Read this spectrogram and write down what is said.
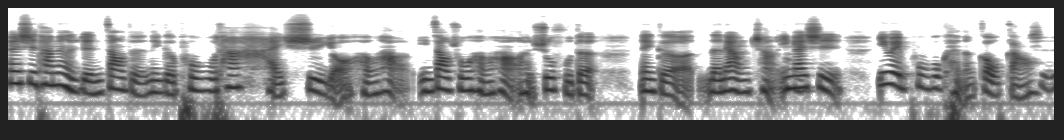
但是它那个人造的那个瀑布，它还是有很好营造出很好很舒服的那个能量场，应该是因为瀑布可能够高，是，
